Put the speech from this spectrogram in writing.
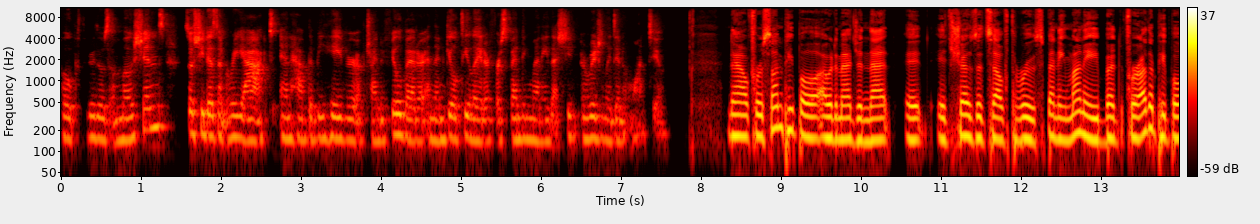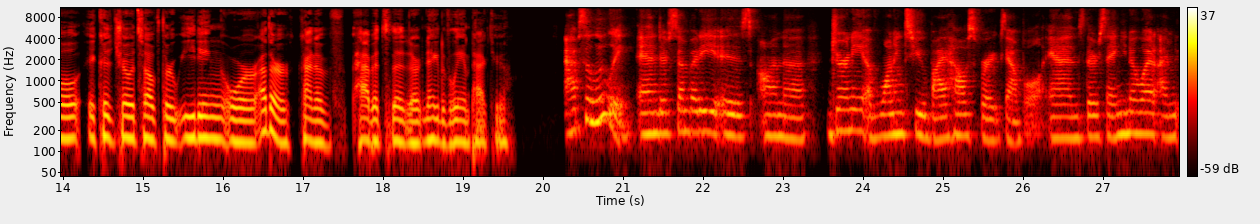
cope through those emotions so she doesn't react and have the behavior of trying to feel better and then guilty later for spending money that she originally didn't want to. Now, for some people, I would imagine that it, it shows itself through spending money, but for other people, it could show itself through eating or other kind of habits that are negatively impact you. Absolutely. And if somebody is on a journey of wanting to buy a house, for example, and they're saying, you know what, I'm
